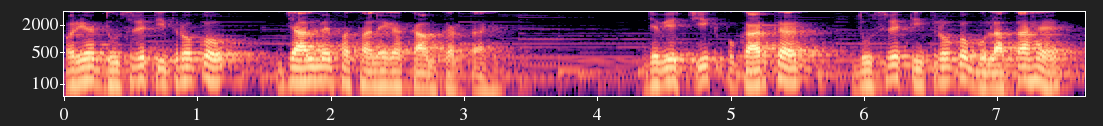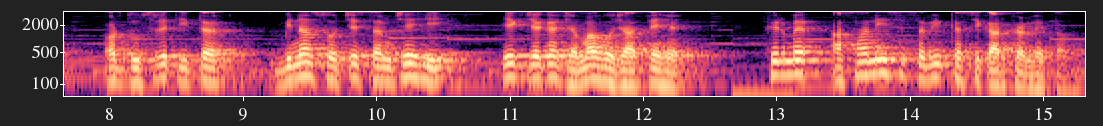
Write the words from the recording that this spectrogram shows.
और यह दूसरे तीतरों को जाल में फंसाने का काम करता है। जब यह चीख पुकार कर दूसरे तीतरों को बुलाता है और दूसरे तीतर बिना सोचे समझे ही एक जगह जमा हो जाते हैं, फिर मैं आसानी से सभी का शिकार कर लेता हूँ।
